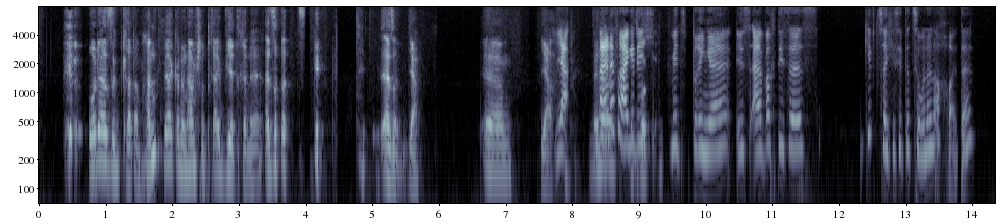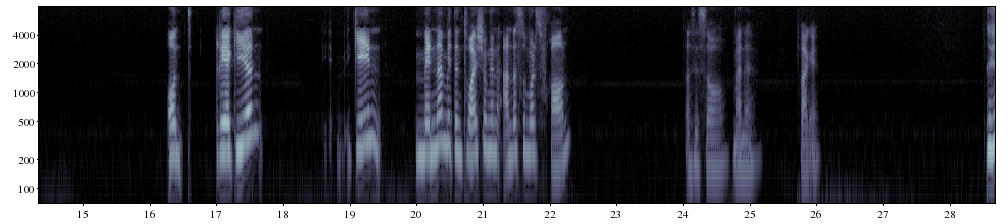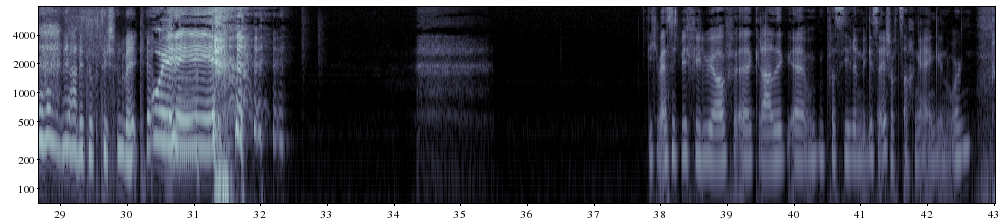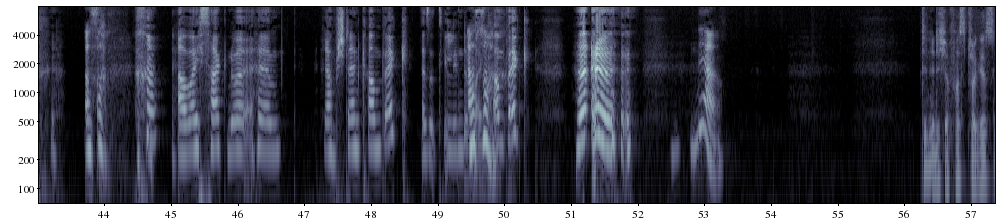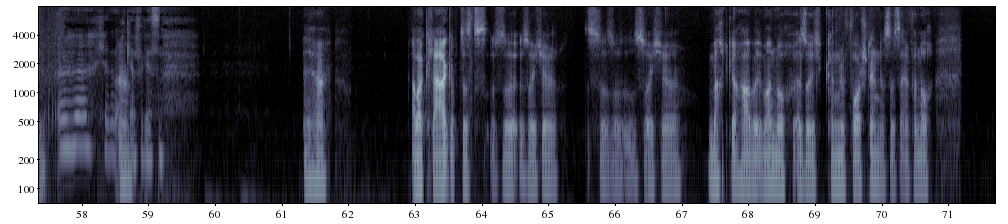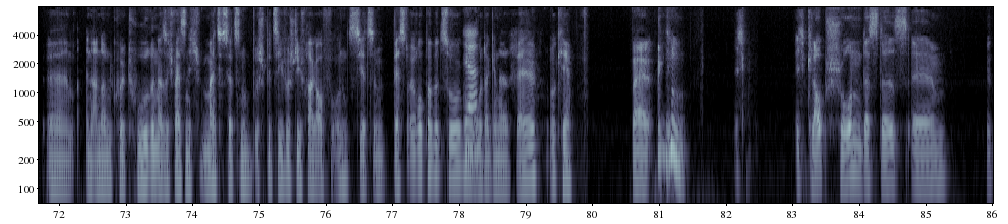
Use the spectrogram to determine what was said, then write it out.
oder sind gerade am Handwerk und haben schon drei Bier drin. Also, also ja. Ähm, ja. Ja. Männer Meine Frage, die ich mitbringe, ist einfach dieses, gibt es solche Situationen auch heute? Und reagieren, gehen Männer mit Enttäuschungen anders um als Frauen? Das ist so meine Frage. Die Hanne duckt sich schon weg. Ui! ich weiß nicht, wie viel wir auf äh, gerade ähm, passierende Gesellschaftssachen eingehen wollen. Achso. Aber ich sag nur ähm, Rammstein Comeback, also Till Lindemann so. Comeback. ja. Den hätte ich ja fast vergessen. Uh, ich hätte ihn auch ja. gern vergessen. Ja. Aber klar gibt es so, solche, so, so, solche Machtgehabe immer noch. Also ich kann mir vorstellen, dass es einfach noch ähm, in anderen Kulturen, also ich weiß nicht, meinst du es jetzt nur spezifisch die Frage auf uns jetzt in Westeuropa bezogen Ja. oder generell? Okay. Weil ich, ich glaube schon, dass das ähm,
